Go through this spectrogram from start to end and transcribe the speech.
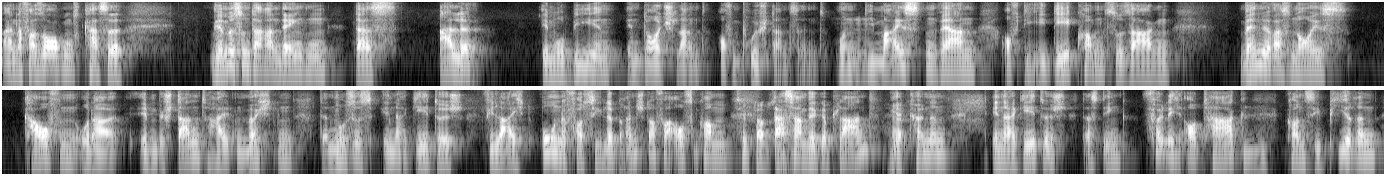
einer Versorgungskasse. Wir müssen daran denken, dass alle Immobilien in Deutschland auf dem Prüfstand sind. Und die meisten werden auf die Idee kommen zu sagen, wenn wir was Neues kaufen oder im Bestand halten möchten, dann muss es energetisch vielleicht ohne fossile Brennstoffe auskommen. Das sein. haben wir geplant. Wir können energetisch das Ding völlig autark konzipieren,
